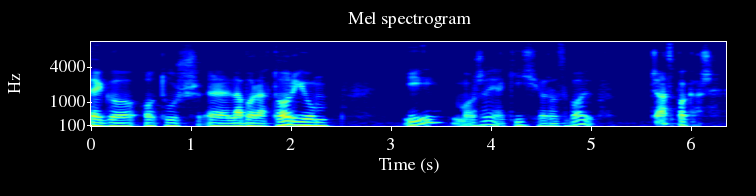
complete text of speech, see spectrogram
tego otóż e, laboratorium i może jakichś rozwojów. Czas pokaże.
